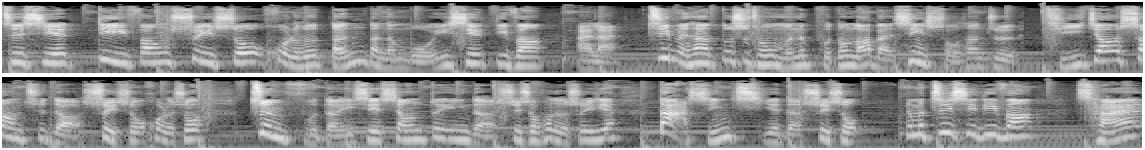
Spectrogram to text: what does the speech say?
这些地方税收，或者说等等的某一些地方而来，基本上都是从我们的普通老百姓手上去提交上去的税收，或者说政府的一些相对应的税收，或者说一些大型企业的税收。那么这些地方才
